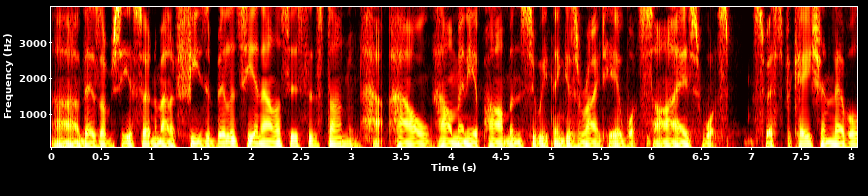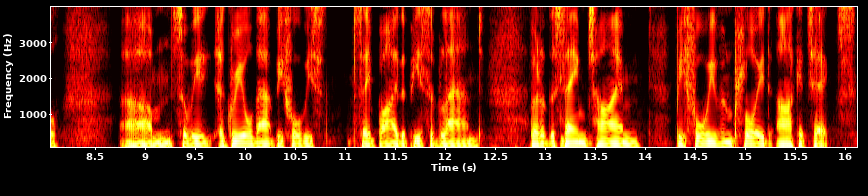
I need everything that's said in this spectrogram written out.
Uh, there's obviously a certain amount of feasibility analysis that's done. How, how how many apartments do we think is right here? What size? What specification level? Um, so we agree all that before we say buy the piece of land. But at the same time, before we've employed architects,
